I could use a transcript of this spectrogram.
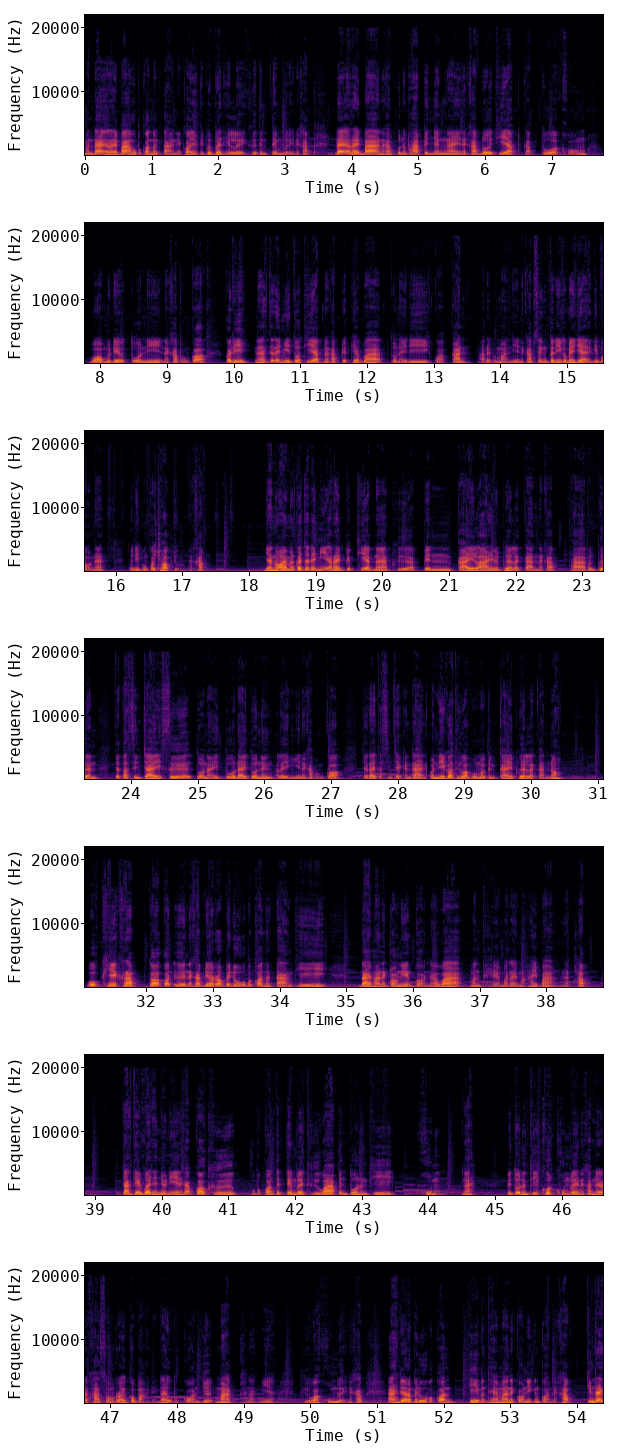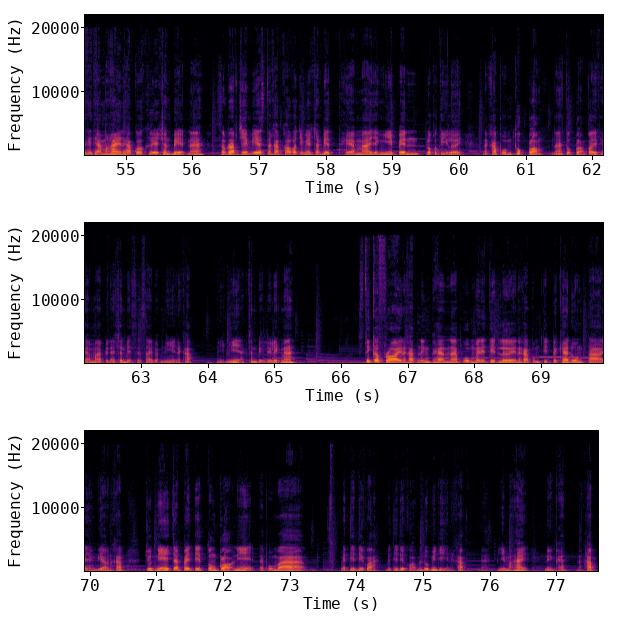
มันได้อะไรบ้างอุปกรณ์ต่างๆเนี่ยก็อย่างที่เพื่อนๆเห็นเลยคือเต็มๆเลยนะครับ ได้อะไรบ้างนะครับคุณภาพเป็นยังไงนะครับ โดยเทียบกับตัวของ Wall Model ตัวนี้นะครับ ผมก็ก็ดีนะจะได้มีตัวเทียบนะครับ เปรียบเทียบว่าตัวไหนดีกว่ากันอะไรประมาณนี้นะครับ ซึ่งตัวนี้ก็ไม่ได้แย่อย่างที่บอกนะ ตัวนี้ผมก็ชอบอยู่นะครับอย่างน้อยมันก็จะได้มีอะไรเปรียบเทียบนะเผื่อเป็นไกด์ไลน์ให้เพื่อนๆละกันนะครับ ถ้าเพื่อนๆจะตัดสินใจซื้อตัวไหนตัวใดตัวหนึ่งอะไรอย่างนี้นะครับ ผมก็ จะได้ตัดสินใจกันได้นะวันนี้ก็ถือว่าผมมาเป็นไกด์เพื่อนละกันเนาะโอเคครับ ก็ก่อนอื่นนะครับ เดี๋ยวเราไปดูอุปกรณ์ต่างๆ ที่ได้มาในกล่องนี้กันก่อนนะว่ามันแถมอะไรมาให้บ้างนะครับ จากที่เพื่อนเห็นอยู่นี้นะครับก็คืออุปกรณ์เต็มๆเลยถือว่าเป็นตัวหนึ่งที่คุ้มนะเป็นตัวหนึ่งที่โคตรคุ้มเลยนะครับในราคา 200 กว่าบาทเนี่ยได้อุปกรณ์เยอะมากขนาดนี้ ถือว่าคุ้มเลยนะครับอะเดี๋ยวเราไปดูอุปกรณ์ที่มันแถมมาในกล่องนี้กันก่อนนะครับชิ้นแรกที่แถมมาให้นะครับก็คือ Action b a s e นะสำหรับ JMS นะครับเขาก็จะมี Action b a s e แถมมาอย่างนี้เป็นปกติเลยนะครับผมทุกกล่องนะทุกกล่องก็จะแถมมาเป็น Action b a s e ใสๆแบบนี้นะครับนี่มินิ Action b a s e เล็กๆนะสติกเกอร์ฟลอยนะครับหนึ่งแผ่นนะผมไม่ได้ติดเลยนะครับผมติดไปแค่ดวงตาอย่างเดียวนะครับจุดนี้จะไปติดตรงเกราะนี้ แต่ผมว่าไม่ติดดีกว่า ไม่ติดดีกว่ามันดูไม่ดีนะครับมีมาให้ 1 แผ่นนะครับ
